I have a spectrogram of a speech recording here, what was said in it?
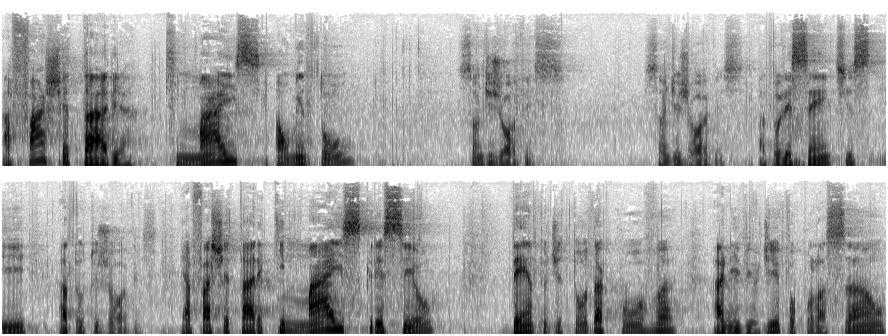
A faixa etária que mais aumentou são de jovens. São de jovens, adolescentes e adultos jovens. É a faixa etária que mais cresceu dentro de toda a curva a nível de população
